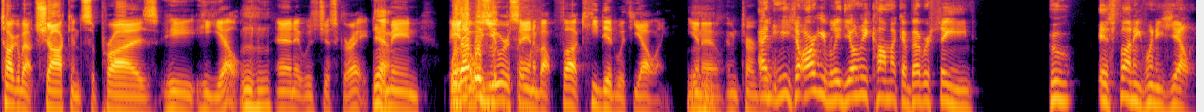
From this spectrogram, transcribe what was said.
talk about shock and surprise. He he yelled, Mm-hmm. and it was just great. Yeah. I mean, Well, and that what was- you were saying about fuck. He did with yelling. You Mhm. know, in terms And of he's arguably the only comic I've ever seen who is funny when he's yelling.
